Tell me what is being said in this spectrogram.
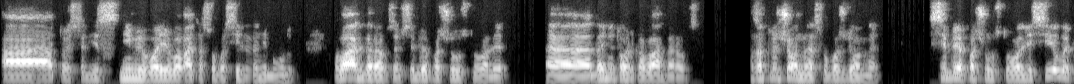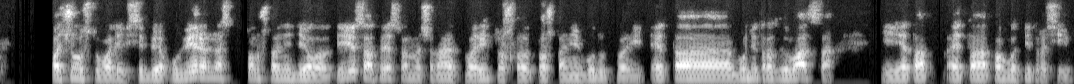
а, то есть они с ними воевать особо сильно не будут. Вагнеровцы в себе почувствовали, э, да не только вагнеровцы, заключенные, освобожденные, в себе почувствовали силы, почувствовали в себе уверенность в том, что они делают, и, соответственно, начинают творить то, что, то, что они будут творить. Это будет развиваться, и это, это поглотит Россию.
